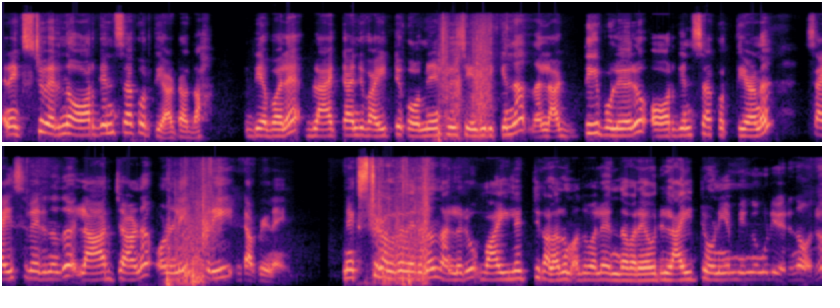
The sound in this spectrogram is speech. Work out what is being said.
next വരുന്ന ഓർഗൻസ കുർത്തി ആട്ടോ അതാ ഇതേപോലെ ബ്ലാക്ക് ആൻഡ് വൈറ്റ് കോമ്പിനേഷനിൽ ചെയ്തിരിക്കുന്ന നല്ല അടിപൊളി ഒരു ഓർഗൻസ കുർത്തിയാണ് സൈസ് വരുന്നത് ലാർജ് ആണ്. Only three double nine next colour വരുന്ന നല്ലൊരു വയലറ്റ് കളറും അതുപോലെ എന്താ പറയാ ഒരു ലൈറ്റ് ഓണിയം പിങ്കും കൂടി വരുന്ന ഒരു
